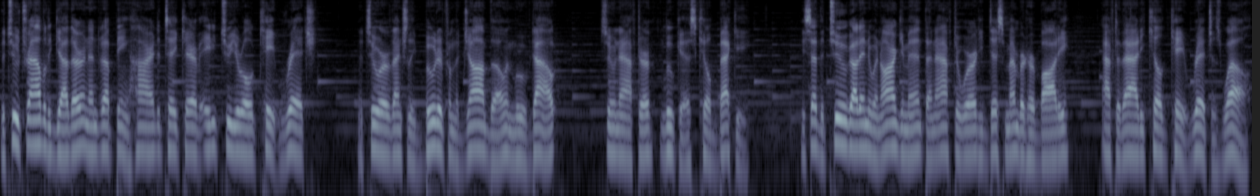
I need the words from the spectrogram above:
The two traveled together and ended up being hired to take care of 82 year old Kate Rich. The two were eventually booted from the job, though, and moved out. Soon after, Lucas killed Becky. He said the two got into an argument, then afterward, he dismembered her body. After that, he killed Kate Rich as well.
